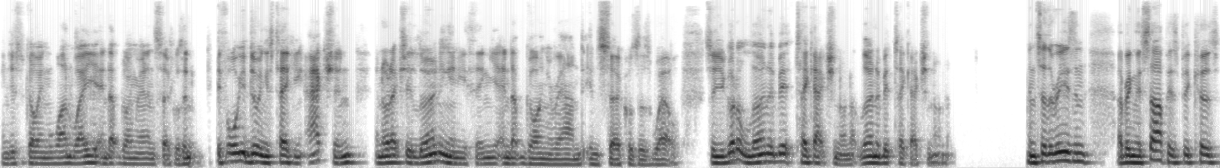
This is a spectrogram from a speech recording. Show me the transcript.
and just going one way, you end up going around in circles. And if all you're doing is taking action and not actually learning anything, you end up going around in circles as well. So you've got to learn a bit, take action on it, learn a bit, take action on it. And so the reason I bring this up is because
